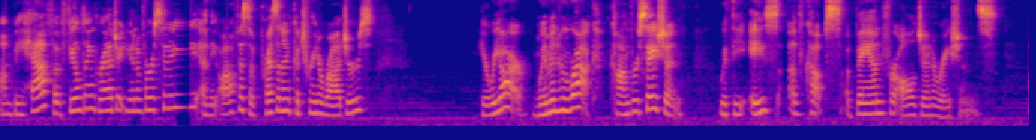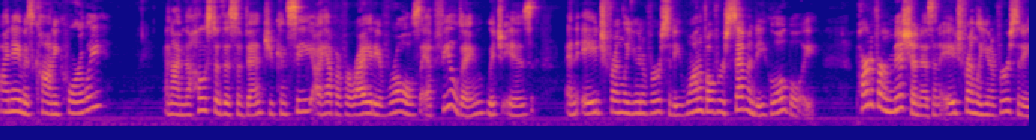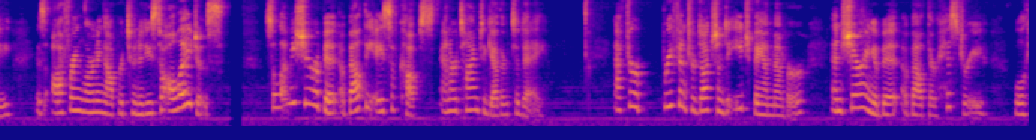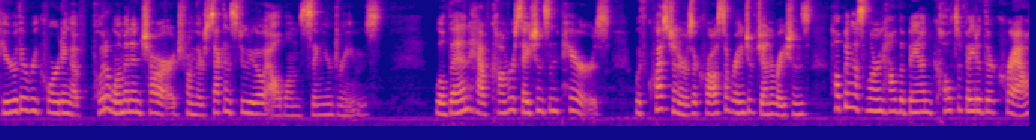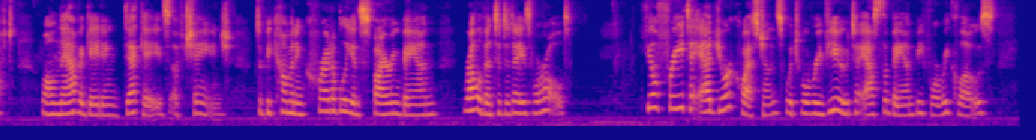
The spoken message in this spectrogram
On behalf of Fielding Graduate University and the Office of President Katrina Rogers, here we are, Women Who Rock Conversation with the Ace of Cups, a band for all generations. My name is Connie Corley, and I'm the host of this event. You can see I have a variety of roles at Fielding, which is an age friendly university, one of over 70 globally. Part of our mission as an age friendly university is offering learning opportunities to all ages. So let me share a bit about the Ace of Cups and our time together today. After a brief introduction to each band member and sharing a bit about their history, we'll hear their recording of Put a Woman in Charge from their second studio album, Sing Your Dreams. We'll then have conversations in pairs with questioners across a range of generations, helping us learn how the band cultivated their craft while navigating decades of change to become an incredibly inspiring band relevant to today's world. Feel free to add your questions, which we'll review to ask the band before we close.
